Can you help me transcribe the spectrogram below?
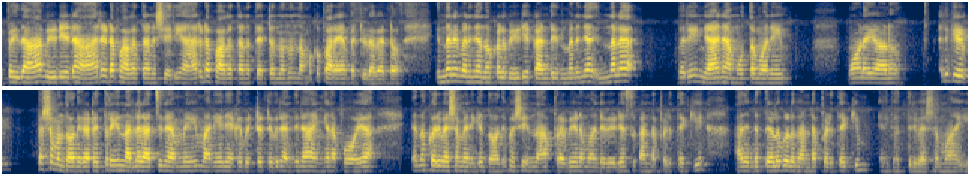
ഇപ്പോൾ ഇത് ആ വീഡിയോയിൽ ആരുടെ ഭാഗത്താണ് ശരി ആരുടെ ഭാഗത്താണ് തെറ്റെന്നൊന്നും നമുക്ക് പറയാൻ പറ്റില്ല കേട്ടോ. ഇന്നലെ മെനഞ്ഞ നോക്കുള്ള വീഡിയോ കണ്ട് മെനഞ്ഞ ഇന്നലെ വരെയും ഞാൻ ആ മൂത്ത മോനെയും മോളെയാണ് എനിക്ക് വിഷമം തോന്നി കേട്ടോ. ഇത്രയും നല്ലൊരു അച്ഛനും അമ്മയും അനിയനെയൊക്കെ വിട്ടിട്ട് ഇവർ എന്തിനാ ഇങ്ങനെ പോയ എന്നൊക്കെ ഒരു വിഷമം എനിക്കും തോന്നി. പക്ഷേ ഇന്ന് ആ പ്രവീണ മോന്റെ വീഡിയോസ് കണ്ടപ്പോഴത്തേക്ക് അതിന്റെ തെളിവുകൾ കണ്ടപ്പോഴത്തേക്കും എനിക്ക് ഒത്തിരി വിഷമമായി.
